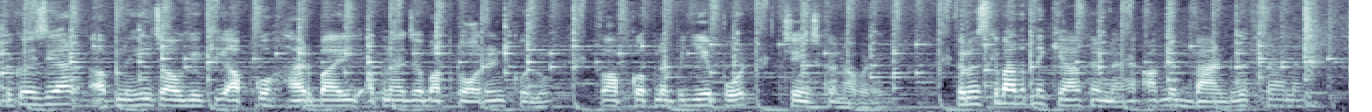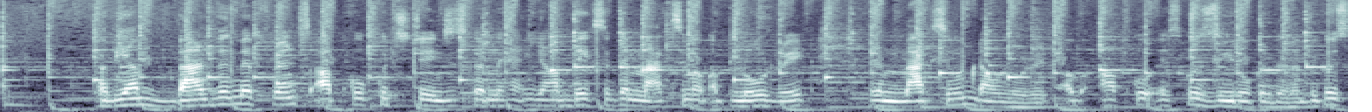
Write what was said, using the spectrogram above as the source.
बिकॉज़ यार, आप नहीं चाहोगे कि आपको हर बारी अपना जब आप टॉरेंट खोलो तो आपको अपना ये पोर्ट चेंज करना पड़ेगा। फिर उसके बाद आपने क्या करना है? आपने बैंडविथ रहना है। अब यहाँ बैंडविथ में फ्रेंड्स आपको कुछ चेंजेस करने हैं। यहाँ आप देख सकते हैं maximum upload rate maximum download rate अब आपको इसको ज़ीरो कर देना बिकॉज़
